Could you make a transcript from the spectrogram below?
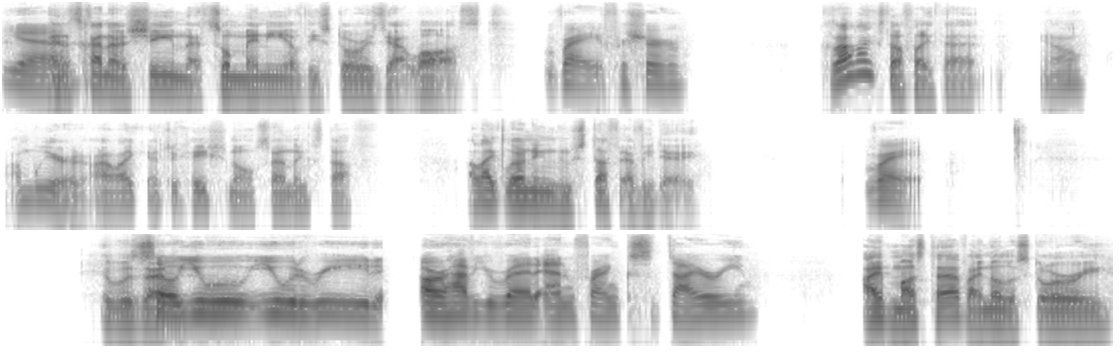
Yeah. and it's kind of a shame that so many of these stories got lost. right, for sure. Because I like stuff like that. You know, I'm weird. I like educational sounding stuff. I like learning new stuff every day. Right. It was So that you you would read or have you read Anne Frank's diary? I must have. I know the story.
